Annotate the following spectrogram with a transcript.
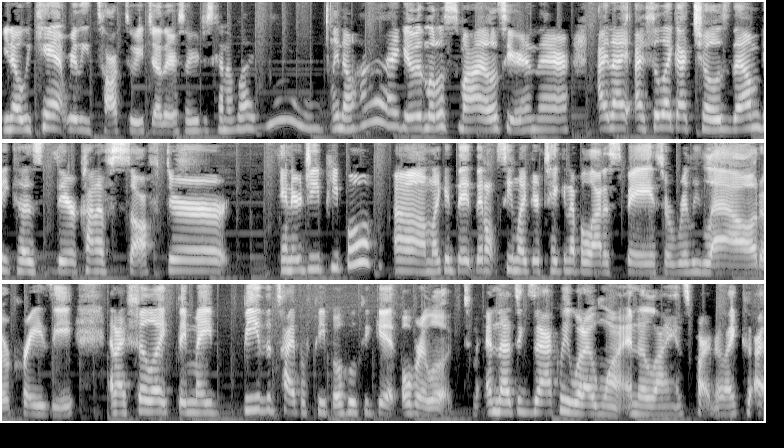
you know, we can't really talk to each other. So you're just kind of like, hmm, you know, hi, giving little smiles here and there. And I, I feel like I chose them because they're kind of softer energy people. Um, like they, they don't seem like they're taking up a lot of space or really loud or crazy. And I feel like they may be the type of people who could get overlooked. And that's exactly what I want an alliance partner. Like I,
